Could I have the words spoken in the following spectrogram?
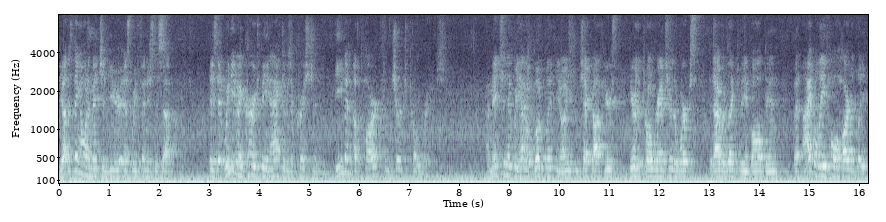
The other thing I want to mention here as we finish this up is that we need to encourage being active as a Christian, even apart from church programs. I mentioned that we have a booklet, you know, you can check off, here's, here are the programs, here are the works that I would like to be involved in. But I believe wholeheartedly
